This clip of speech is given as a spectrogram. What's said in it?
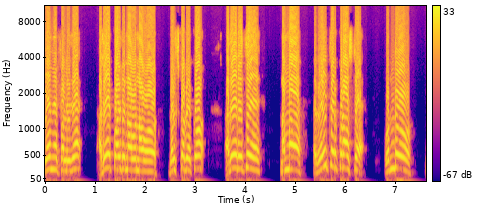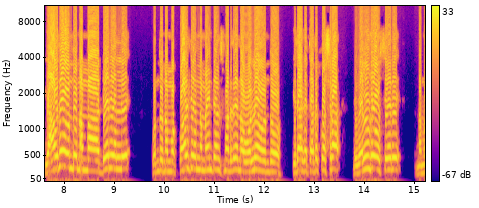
ಕೆ ಎಂ ಎಫ್ ಅಲ್ಲಿ ಇದೆ. ಅದೇ ಕ್ವಾಲಿಟಿ ನಾವು ನಾವು ಬೆಳೆಸ್ಕೋಬೇಕು. ಅದೇ ರೀತಿ ನಮ್ಮ ರೈತರು ಕೂಡ ಅಷ್ಟೇ. ಒಂದು ಯಾವುದೇ ಒಂದು ನಮ್ಮ ಡೇರಿಯಲ್ಲಿ ಒಂದು ನಮ್ಮ ಕ್ವಾಲಿಟಿಯನ್ನು ಮೈಂಟೈನ್ಸ್ ಮಾಡಿದ್ರೆ ನಾವು ಒಳ್ಳೆ ಒಂದು ಇದಾಗುತ್ತೆ. ಅದಕ್ಕೋಸ್ಕರ ನೀವೆಲ್ಲರೂ ಸೇರಿ ನಮ್ಮ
